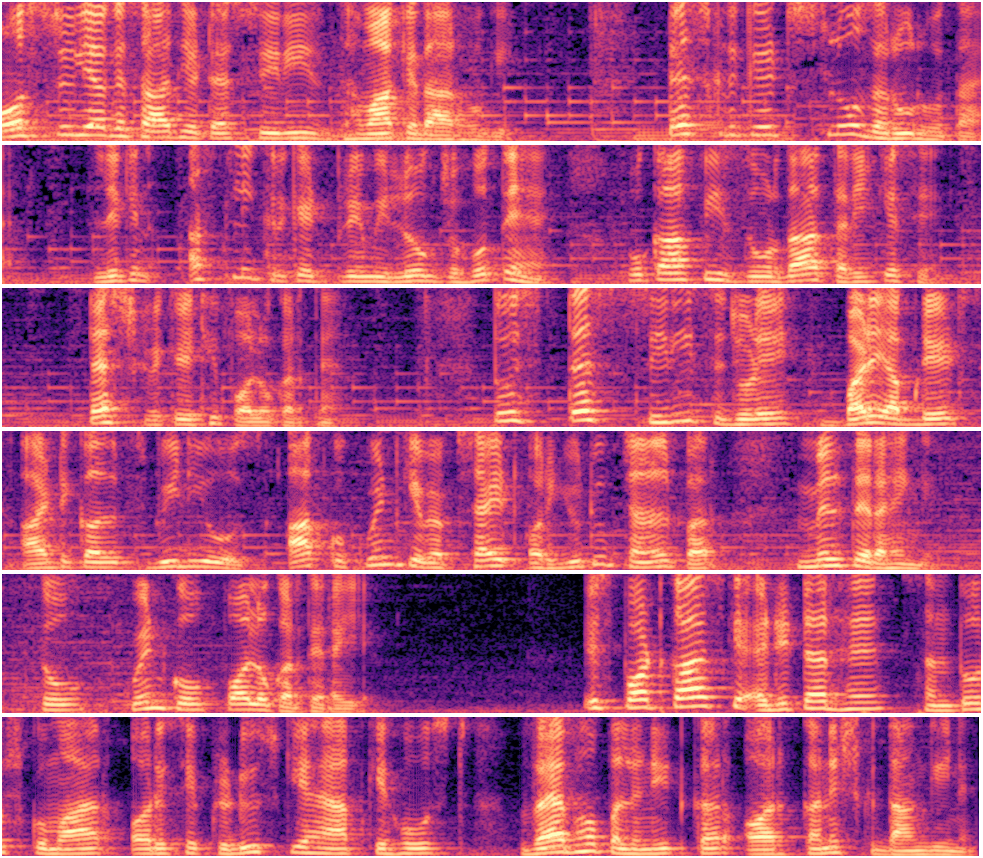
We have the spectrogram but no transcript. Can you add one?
ऑस्ट्रेलिया के साथ ये टेस्ट सीरीज़ धमाकेदार होगी। टेस्ट क्रिकेट स्लो ज़रूर होता है लेकिन असली क्रिकेट प्रेमी लोग जो होते हैं वो काफ़ी जोरदार तरीके से टेस्ट क्रिकेट ही फॉलो करते हैं। तो इस टेस्ट सीरीज़ से जुड़े बड़े अपडेट्स, आर्टिकल्स, वीडियोस आपको क्विंट की वेबसाइट और यूट्यूब चैनल पर मिलते रहेंगे। तो क्विंट को फॉलो करते रहिए। इस पॉडकास्ट के एडिटर हैं संतोष कुमार और इसे प्रोड्यूस किया है आपके होस्ट वैभव पलनीटकर और कनिष्क दांगी ने।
